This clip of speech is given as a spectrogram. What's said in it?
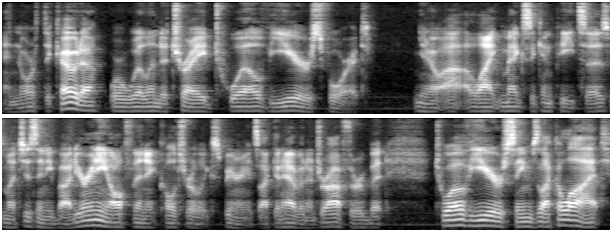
and North Dakota, were willing to trade 12 years for it you know, I, I, like Mexican pizza as much as anybody or any authentic cultural experience. I can have it in a drive through, but 12 years seems like a lot.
